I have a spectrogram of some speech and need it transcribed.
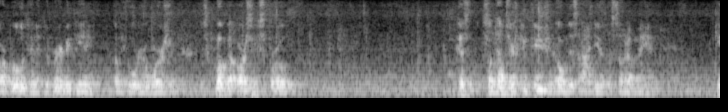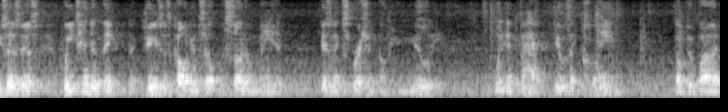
our bulletin at the very beginning of the order of worship. It's a quote by R.C. Sproul. Because sometimes there's confusion over this idea of the Son of Man. He says this We tend to think that Jesus calling himself the Son of Man is an expression of humility, when in fact it was a claim of divine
